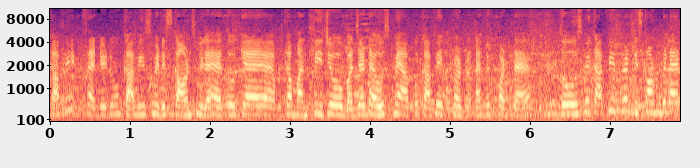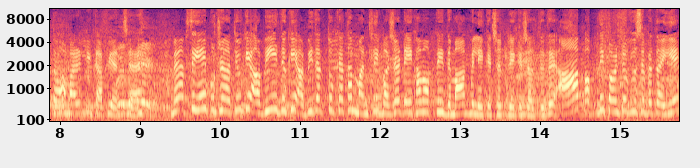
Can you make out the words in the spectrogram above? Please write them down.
काफ़ी एक्साइटेड हूँ काफ़ी इसमें डिस्काउंट्स मिला है तो क्या है आपका मंथली जो बजट है उसमें आपको काफ़ी इफ़ेक्ट पड़ता है। तो उसमें काफ़ी इसमें डिस्काउंट मिला है तो हमारे लिए काफ़ी अच्छा है। मैं आपसे यही पूछ चाहती हूँ कि अभी देखिए अभी तक तो क्या था मंथली बजट एक हम अपने दिमाग में लेके लेके चलते थे। आप अपने पॉइंट ऑफ़ व्यू से बताइए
